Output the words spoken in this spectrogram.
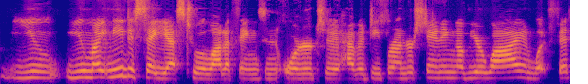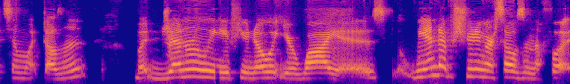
you you might need to say yes to a lot of things in order to have a deeper understanding of your why and what fits and what doesn't. But generally, if you know what your why is, we end up shooting ourselves in the foot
